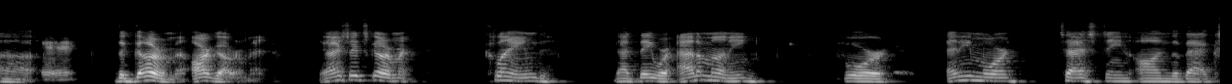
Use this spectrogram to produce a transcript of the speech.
uh, hmm the government, our government, the United States government, claimed that they were out of money for any more testing on the vac-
